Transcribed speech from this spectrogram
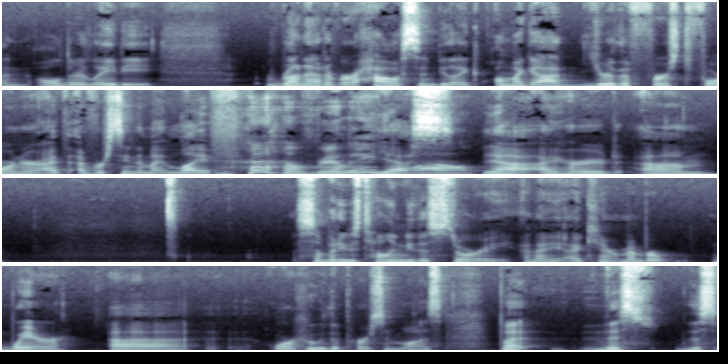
an older lady, run out of her house and be like, "Oh my god, you're the first foreigner I've ever seen in my life." really? Yes. Wow. Yeah, I heard um, somebody was telling me this story, and I, I can't remember where uh, or who the person was, but this this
